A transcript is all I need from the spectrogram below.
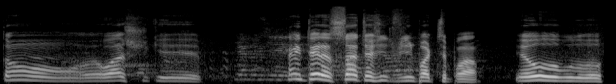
Então, eu acho que é interessante a gente vir participar. Eu,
